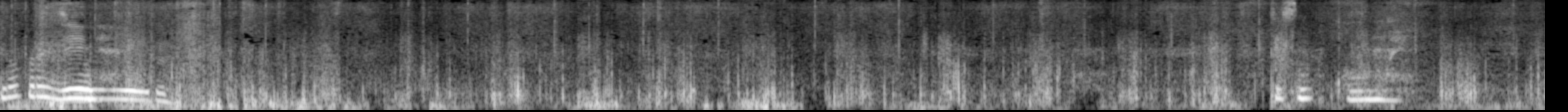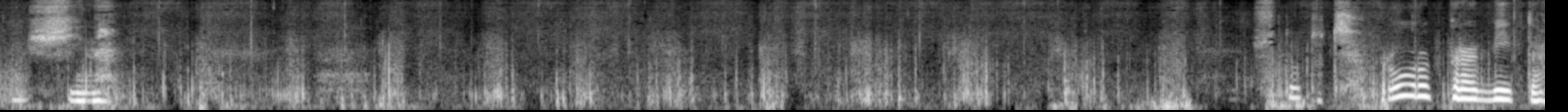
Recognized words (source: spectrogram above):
Добрый день. Мужчина. Что тут? Прорубь пробита.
